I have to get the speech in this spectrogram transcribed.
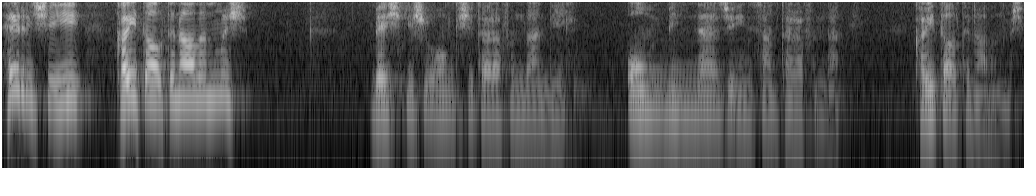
her şeyi kayıt altına alınmış. beş kişi, on kişi tarafından değil, on binlerce insan tarafından kayıt altına alınmış.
